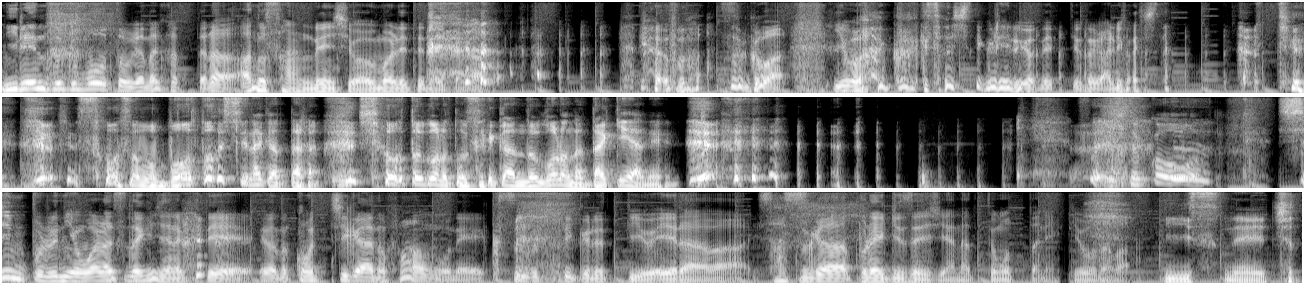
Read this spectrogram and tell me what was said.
2連続暴投がなかったら、あの3連勝は生まれてないから、やっぱそこは、ワクワクさせてくれるよねっていうのがありました。そもそも冒頭してなかったら、ショートゴロとセカンドゴロなだけやね。そこをシンプルに終わらすだけじゃなくて、あのこっち側のファンをね、くすぐってくるっていうエラーは、さすがプロ野球選手やなって思ったね、京田は。いいっすね。ちょっ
